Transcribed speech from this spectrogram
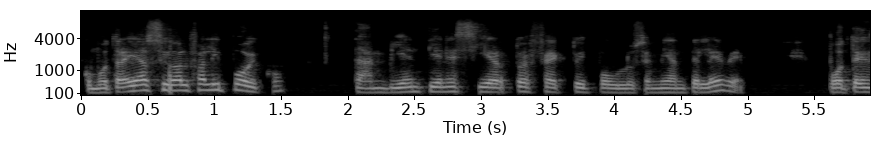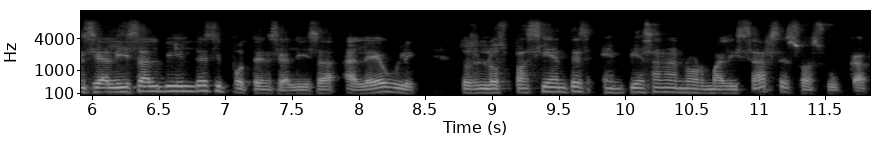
como trae ácido alfa lipoico, también tiene cierto efecto hipoglucemiante leve. Potencializa el bildes y potencializa al Eulic. Entonces los pacientes empiezan a normalizarse su azúcar.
